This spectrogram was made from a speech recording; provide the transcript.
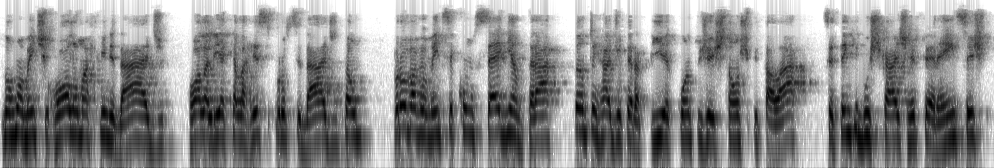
normalmente rola uma afinidade, rola ali aquela reciprocidade. Então, provavelmente você consegue entrar tanto em radioterapia quanto gestão hospitalar. Você tem que buscar as referências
